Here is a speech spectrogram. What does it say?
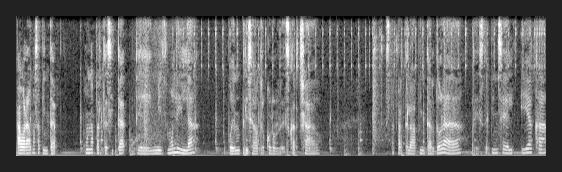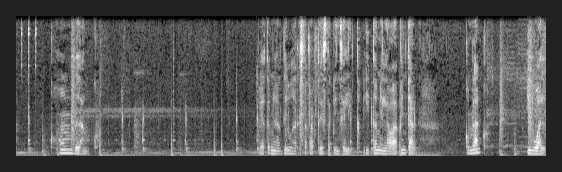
Ahora vamos a pintar una partecita del mismo lila. Pueden utilizar otro color escarchado esta parte la voy a pintar dorada de este pincel y acá con blanco. Voy a terminar de dibujar esta parte de este pincelito y también la voy a pintar con blanco. Igual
